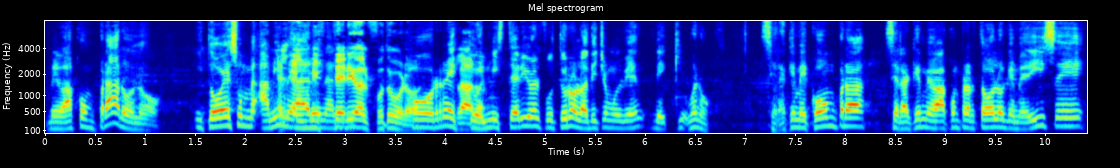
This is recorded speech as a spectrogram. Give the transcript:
me va a comprar o no? Y todo eso a mí El, me da el adrenalina. misterio del futuro. Correcto, Claro. el misterio del futuro, lo has dicho muy bien, de que, bueno, ¿será que me compra? ¿Será que me va a comprar todo lo que me dice?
